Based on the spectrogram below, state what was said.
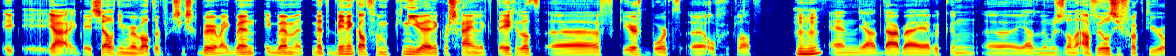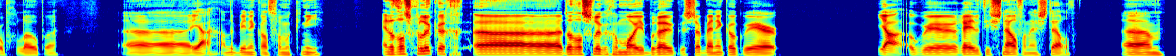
ik, ja, ik weet zelf niet meer wat er precies gebeurt, maar ik ben, ik ben met, met de binnenkant van mijn knie ben ik waarschijnlijk tegen dat uh, verkeersbord uh, opgeklapt. Mm -hmm. En ja, daarbij heb ik een, ja, dat noemen ze dan een avulsiefractuur opgelopen, ja, aan de binnenkant van mijn knie. En dat was gelukkig, dat was gelukkig een mooie breuk, dus daar ben ik ook weer, ja, ook weer relatief snel van hersteld. Um,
